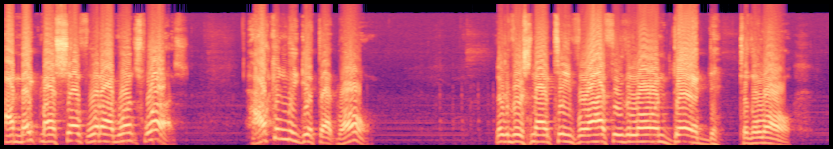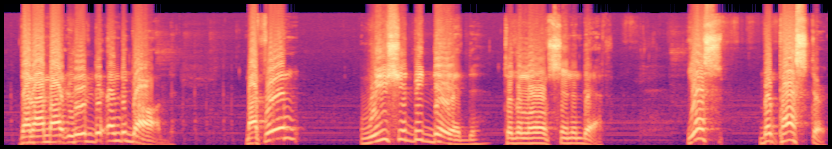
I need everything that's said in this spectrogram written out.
I make myself what I once was. How can we get that wrong? Look at verse 19. For I through the law am dead to the law, that I might live unto God. My friend, we should be dead to the law of sin and death. Yes, but Pastor,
